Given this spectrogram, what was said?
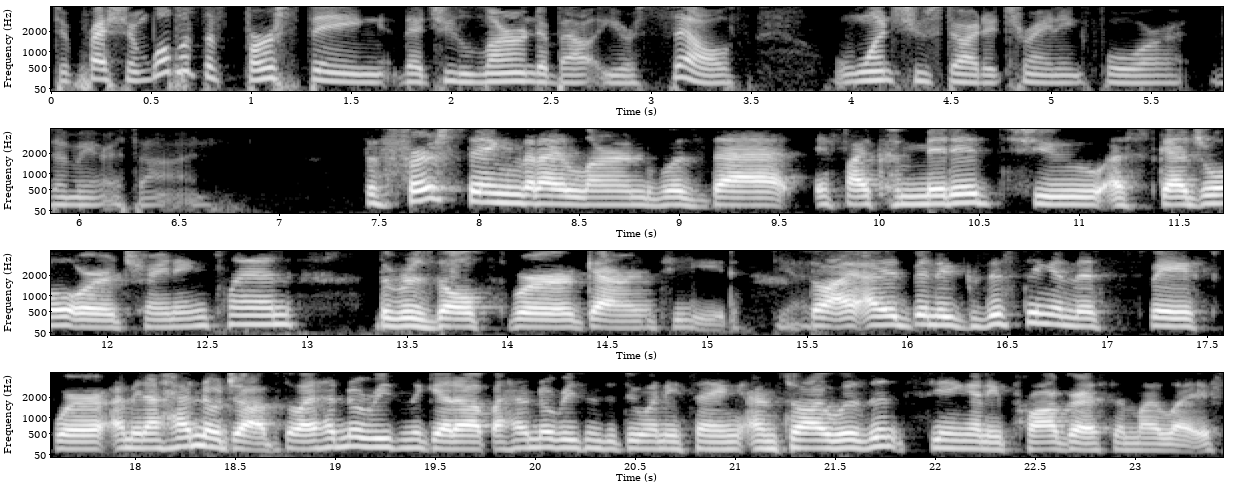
depression. What was the first thing that you learned about yourself once you started training for the marathon? The first thing that I learned was that if I committed to a schedule or a training plan, the results were guaranteed. Yes. So I, I had been existing in this space where, I mean, I had no job, so I had no reason to get up, I had no reason to do anything, and so I wasn't seeing any progress in my life.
